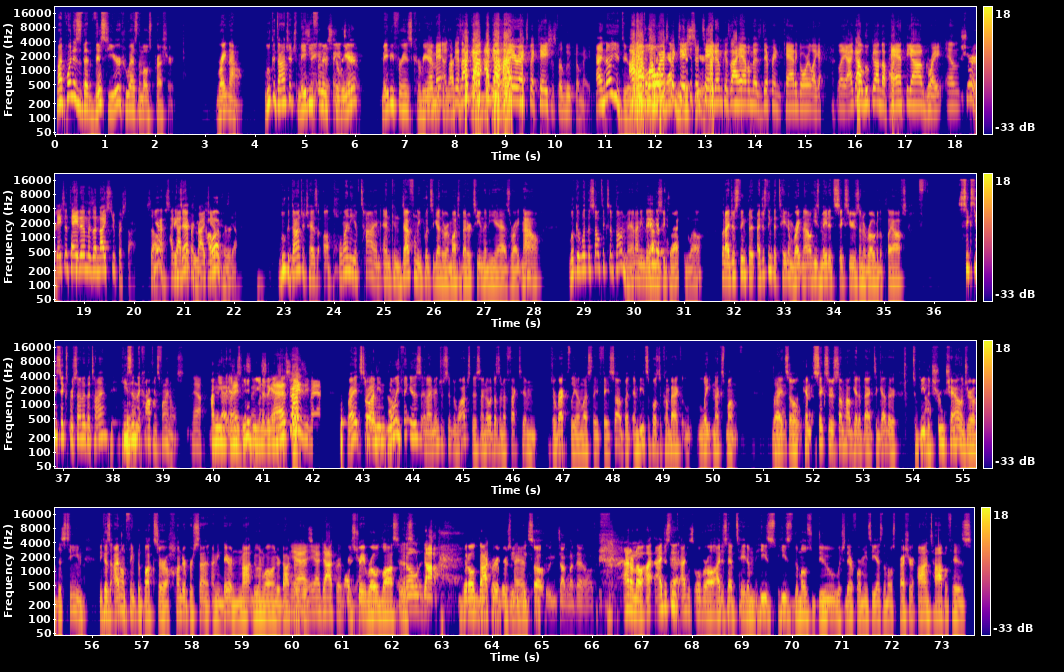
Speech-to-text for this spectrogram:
My point is that this year, who has the most pressure right now? Luka Doncic, maybe You're for his career, Tatum. maybe for his career. Yeah, man, because Doncic I got I got higher expectations for Luka. Maybe I know you do. I have lower expectations for. Tatum because I have him as different category. Like like I got Luka on the pantheon, great, and Sure. Jason Tatum is a nice superstar. So Yes, I got different exactly. criteria. However, yeah. Luka Doncic has uh, plenty of time and can definitely put together a much better team than he has right now. Look at what the Celtics have done, man. I mean, they And obviously if- drafted well, But I just think that I just think that Tatum right now he's made it six years in a row to the playoffs. 66% of the time, he's in the conference finals. Yeah. I mean, that and he's going to be in it insane. again. Yeah, this it's crazy, man. right? So, I mean, the only thing is, and I'm interested to watch this. I know it doesn't affect him directly unless they face up, but Embiid's supposed to come back late next month, Yeah, right? next so, month. can the Sixers somehow get it back together to be the true challenger of this team? Because I don't think the Bucks are 100%. I mean, they are not doing well under Doc Yeah, Rivers. yeah, Doc Rivers. Five straight road losses. Good old Doc. Good old Doc Doc Rivers. Rivers, We- man. we, so we can talk about that all. I don't know. I, I just think Yeah. I just overall I just have Tatum. He's he's the most due, which therefore means he has the most pressure on top of his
